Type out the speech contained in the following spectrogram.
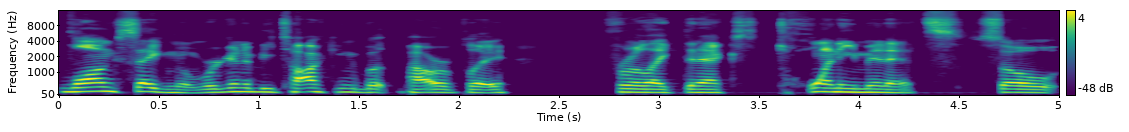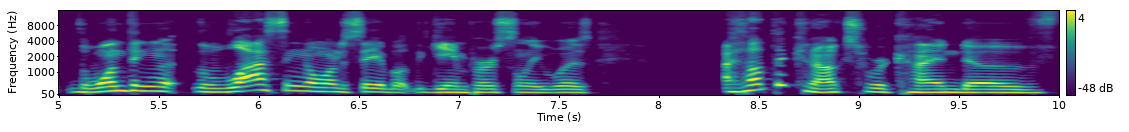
long segment. We're to be talking about the power play for like the next 20 minutes. So the one thing, the last thing I want to say about the game personally was I thought the Canucks were kind of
